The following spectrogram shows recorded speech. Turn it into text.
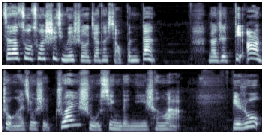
在他做错事情的时候叫他小笨蛋。那这第二种啊，就是专属性的昵称啦。比如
